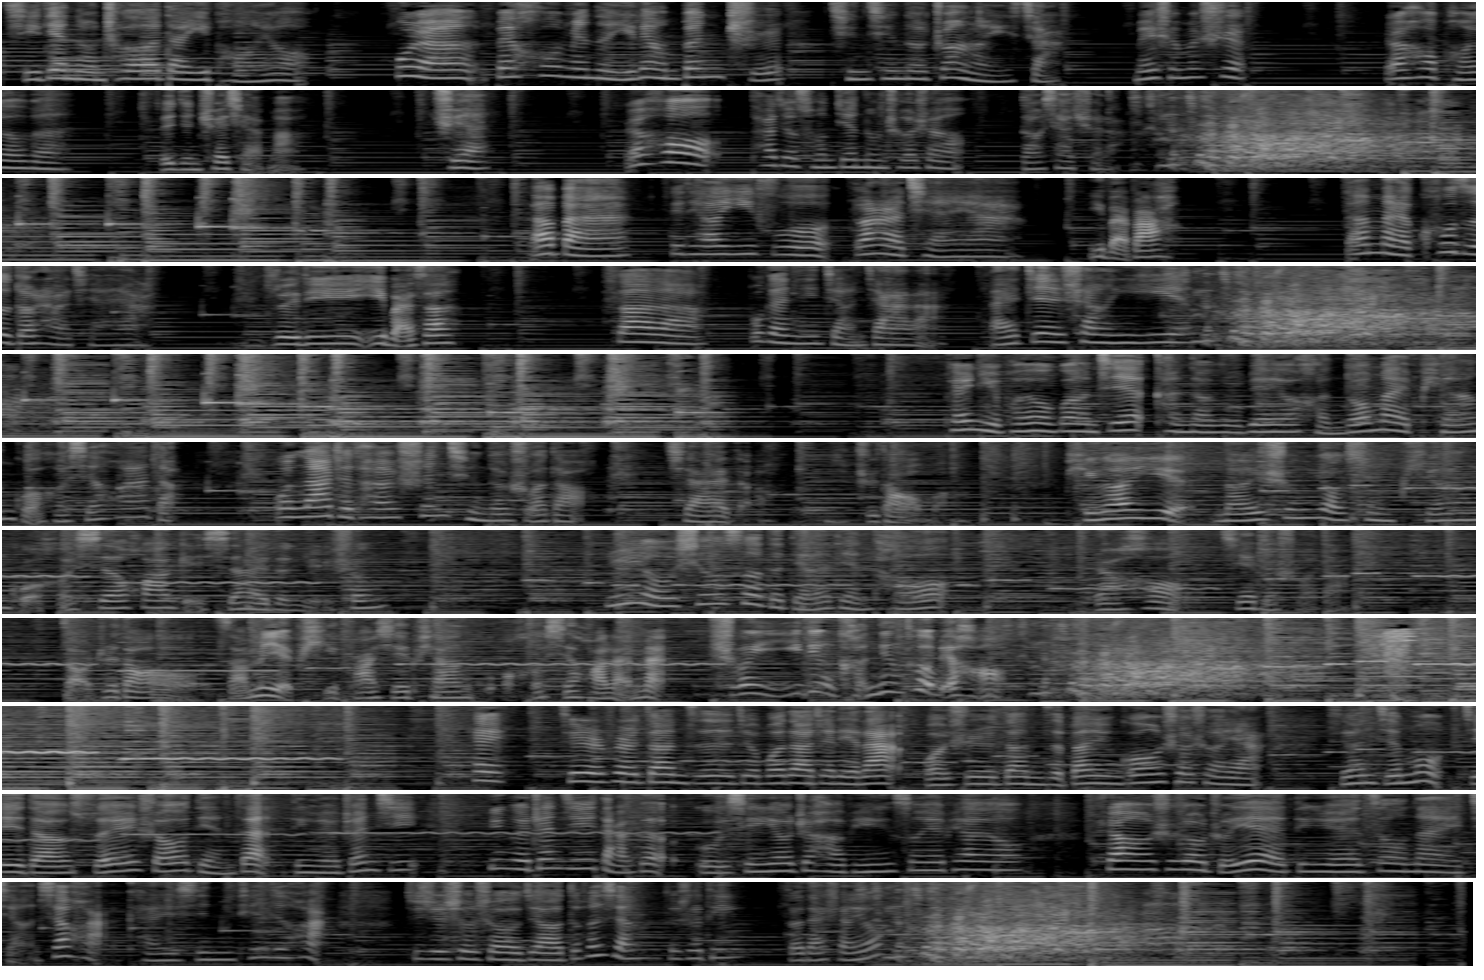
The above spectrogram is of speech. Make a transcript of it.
骑电动车带一朋友，忽然被后面的一辆奔驰轻轻地撞了一下，没什么事。然后朋友问：“最近缺钱吗？”“缺。”然后他就从电动车上倒下去了。老板，这条衣服多少钱呀？一百八。咱买裤子多少钱呀？最低一百三。算了，不跟你讲价了，来件上衣。陪女朋友逛街，看到路边有很多卖平安果和鲜花的，我拉着她深情地说道：“亲爱的，你知道吗？平安夜男生要送平安果和鲜花给心爱的女生。”女友羞涩地点了点头，然后接着说道：“早知道咱们也批发些平安果和鲜花来卖，生意一定肯定特别好。”嘿今日份段子就播到这里啦！我是段子搬运工射手呀，喜欢节目记得随手点赞、订阅专辑，并给专辑打个五星优质好评送月票哟！上射手主页订阅奏奈讲笑话，开心天津话，支持射手就要多分享、多收听、多打赏哟！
